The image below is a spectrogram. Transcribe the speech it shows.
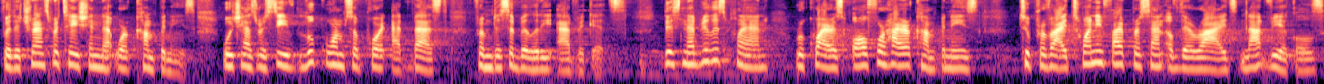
for the transportation network companies, which has received lukewarm support at best from disability advocates. This nebulous plan requires all for-hire companies to provide 25% of their rides, not vehicles,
